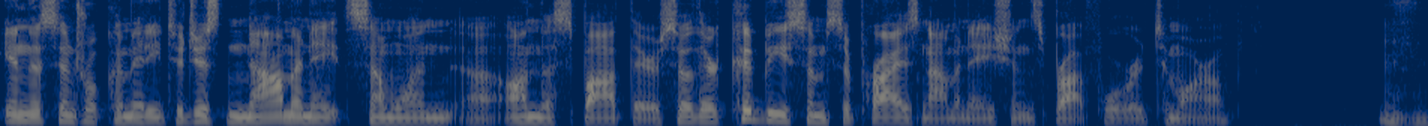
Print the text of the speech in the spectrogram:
in the Central Committee to just nominate someone uh, on the spot there. So there could be some surprise nominations brought forward tomorrow. Mm-hmm.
